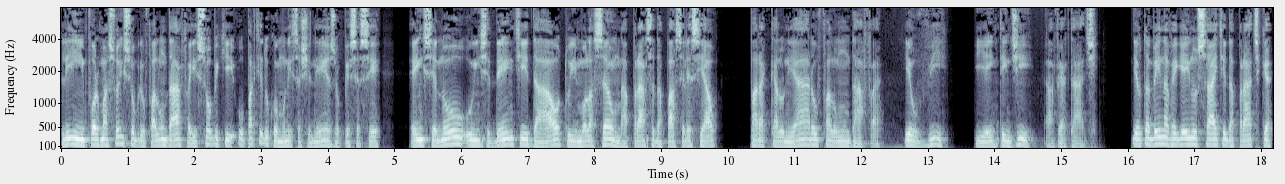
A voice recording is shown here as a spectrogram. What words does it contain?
li informações sobre o Falun Dafa e soube que o Partido Comunista Chinês, o PCC, encenou o incidente da autoimolação na Praça da Paz Celestial para caluniar o Falun Dafa. Eu vi e entendi a verdade. Eu também naveguei no site da prática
